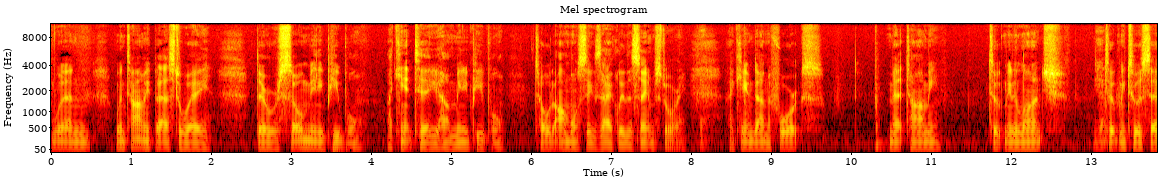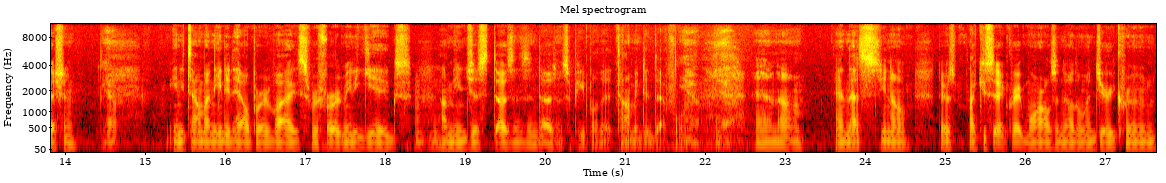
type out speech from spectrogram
when when Tommy passed away, there were so many people. I can't tell you how many people told almost exactly the same story. Yeah. I came down to Forks, met Tommy, took me to lunch, Yep. took me to a session. Yeah. Anytime I needed help or advice, referred me to gigs. Mm-hmm. I mean, just dozens and dozens of people that Tommy did that for. Yeah. Yeah. And um, and that's you know, there's like you said, Greg Morrow's another one, Jerry Kroon.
